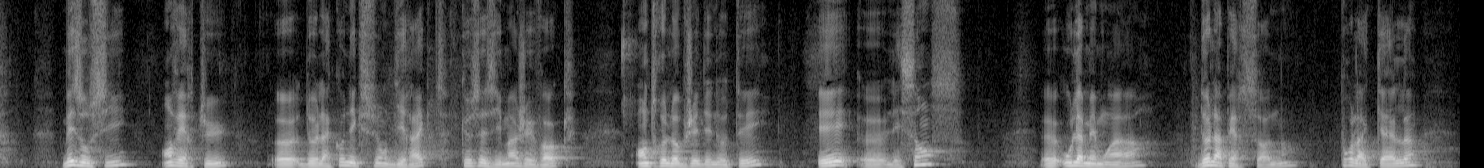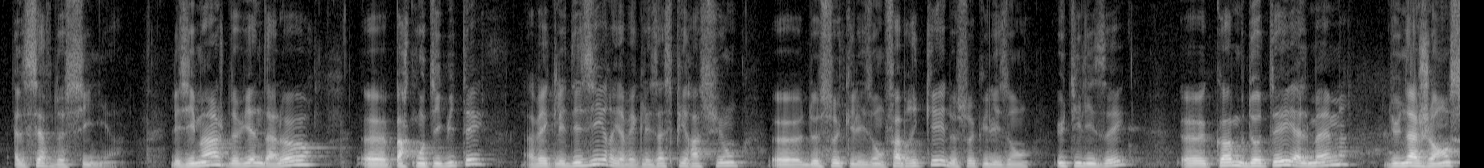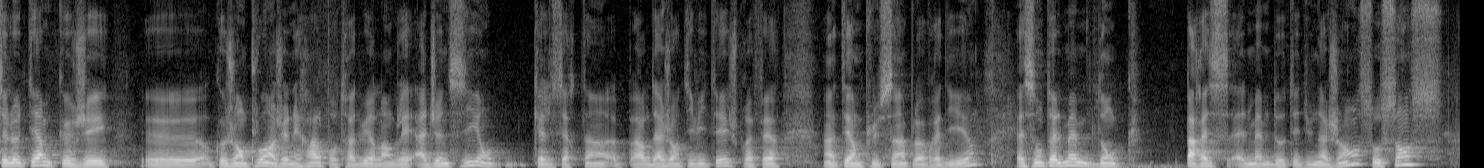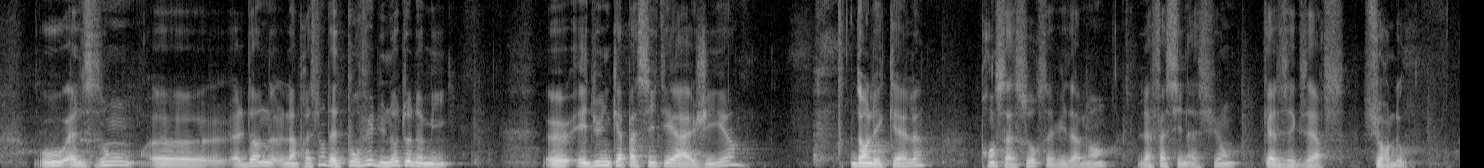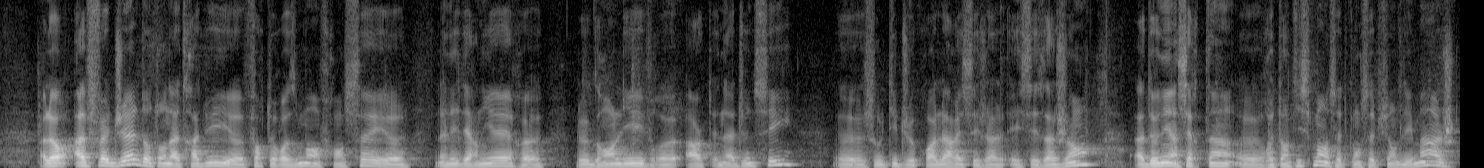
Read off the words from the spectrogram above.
mais aussi en vertu euh, de la connexion directe que ces images évoquent entre l'objet dénoté et euh, les sens ou la mémoire de la personne pour laquelle elles servent de signe. Les images deviennent alors, euh, par contiguïté, avec les désirs et avec les aspirations euh, de ceux qui les ont fabriquées, de ceux qui les ont utilisées, euh, comme dotées elles-mêmes d'une agence. C'est le terme que j'ai que j'emploie en général pour traduire l'anglais agency, auquel certains parlent d'agentivité, je préfère un terme plus simple à vrai dire. Elles sont elles-mêmes donc paraissent elles-mêmes dotées d'une agence au sens où elles, euh, elles donnent l'impression d'être pourvues d'une autonomie euh, et d'une capacité à agir dans lesquelles prend sa source évidemment la fascination qu'elles exercent sur nous. Alors Alfred Gell, dont on a traduit euh, fort heureusement en français l'année dernière le grand livre Art and Agency, sous le titre je crois L'art et ses, agents, a donné un certain retentissement à cette conception de l'image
